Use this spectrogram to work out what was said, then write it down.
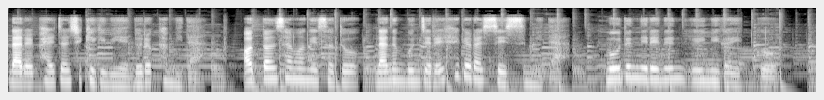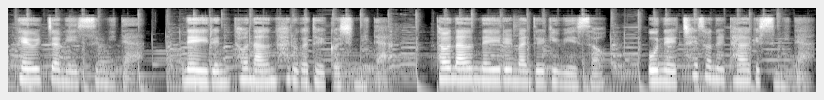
나를 발전시키기 위해 노력합니다. 어떤 상황에서도 나는 문제를 해결할 수 있습니다. 모든 일에는 의미가 있고 배울 점이 있습니다. 내일은 더 나은 하루가 될 것입니다. 더 나은 내일을 만들기 위해서 오늘 최선을 다하겠습니다.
